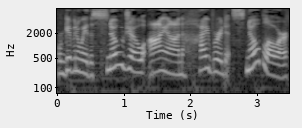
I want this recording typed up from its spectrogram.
We're giving away the Snow Joe Ion Hybrid Snowblower.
